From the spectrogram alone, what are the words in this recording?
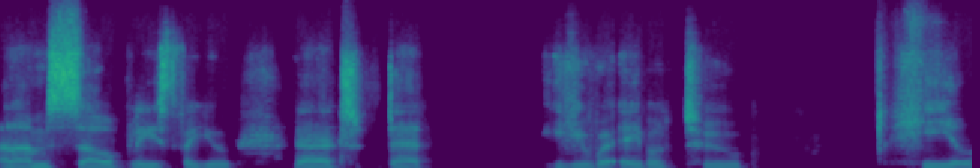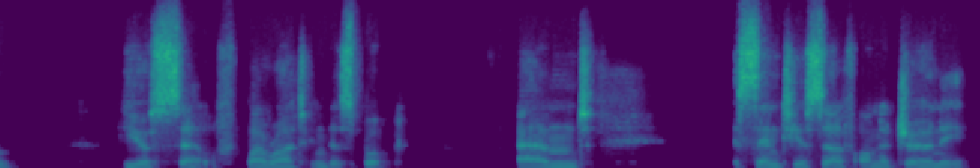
and I'm so pleased for you that that you were able to heal yourself by writing this book and send yourself on a journey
